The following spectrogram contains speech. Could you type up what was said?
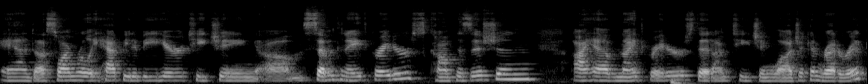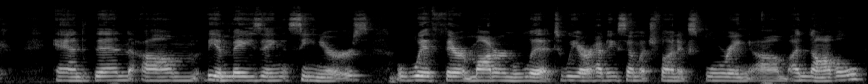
And uh, so I'm really happy to be here teaching um, seventh and eighth graders composition. I have ninth graders that I'm teaching logic and rhetoric. And then um, the amazing seniors with their modern lit. We are having so much fun exploring um, a novel,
